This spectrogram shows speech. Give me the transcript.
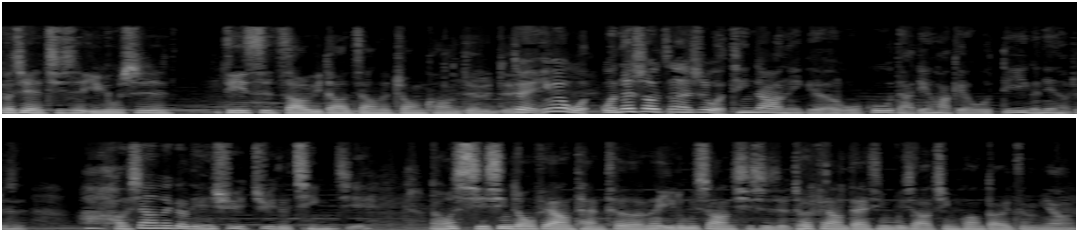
而且其实雨如是。第一次遭遇到这样的状况，对不对？对，因为我我那时候真的是我听到那个我姑姑打电话给我，我第一个念头就是啊，好像那个连续剧的情节，然后其心中非常忐忑，那一路上其实就会非常担心，不晓得情况到底怎么样。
